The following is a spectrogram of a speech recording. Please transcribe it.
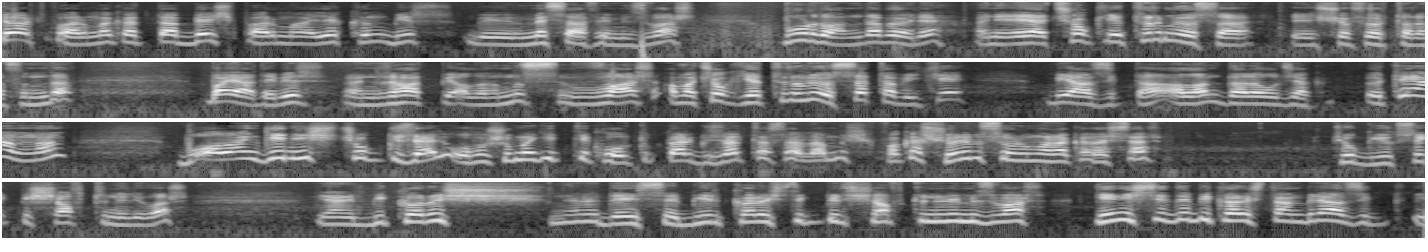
4 parmak hatta 5 parmağa yakın bir, bir mesafemiz var. Buradan da böyle hani eğer çok yatırmıyorsa e, şoför tarafında bayağı da bir hani rahat bir alanımız var. Ama çok yatırılıyorsa tabii ki birazcık daha alan dar olacak. Öte yandan bu alan geniş, çok güzel. O hoşuma gitti. Koltuklar güzel tasarlanmış. Fakat şöyle bir sorun var arkadaşlar. Çok yüksek bir şaft tüneli var. Yani bir karış neredeyse bir karışlık bir şaft tünelimiz var. Genişliği de bir karıştan birazcık e,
